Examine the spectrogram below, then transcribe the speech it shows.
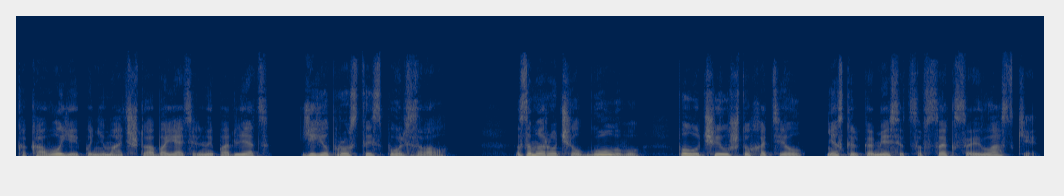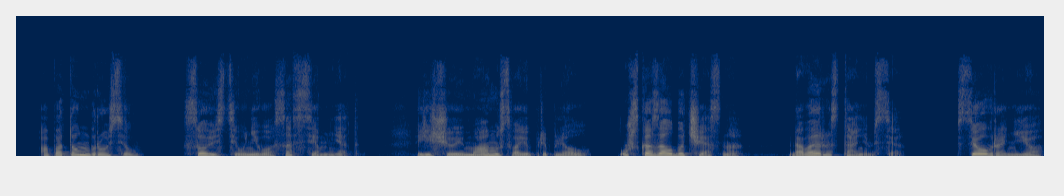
Каково ей понимать, что обаятельный подлец ее просто использовал? Заморочил голову, получил, что хотел, несколько месяцев секса и ласки, а потом бросил. Совести у него совсем нет еще и маму свою приплел. Уж сказал бы честно. Давай расстанемся. Все вранье,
